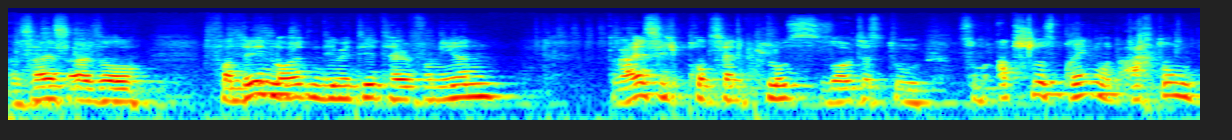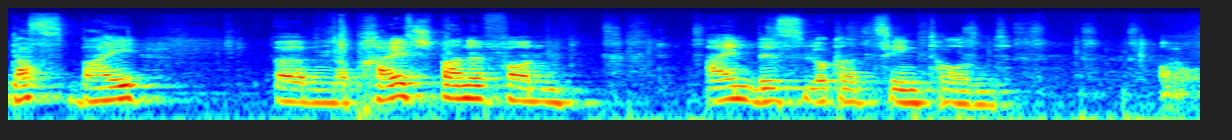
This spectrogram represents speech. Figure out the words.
Das heißt also, von den Leuten, die mit dir telefonieren, 30% plus solltest du zum Abschluss bringen. Und Achtung, das bei ähm, einer Preisspanne von 1 bis locker 10.000 Euro.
